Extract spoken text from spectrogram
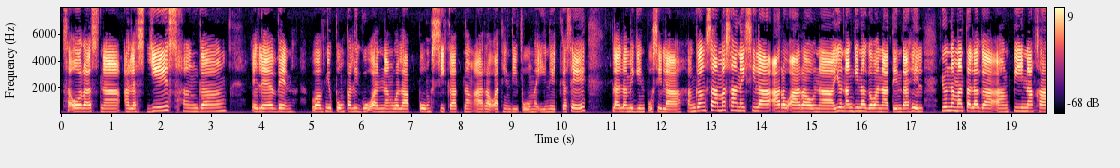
sa oras na alas 10 hanggang 11. Huwag nyo pong paliguan ng wala pong sikat ng araw at hindi po mainit kasi lalamigin po sila hanggang sa masanay sila araw-araw na yun ang ginagawa natin dahil yun naman talaga ang pinaka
